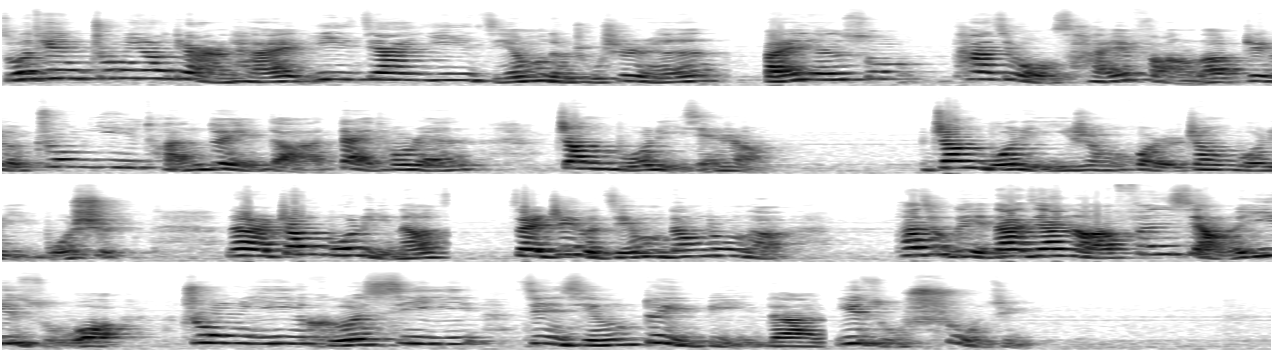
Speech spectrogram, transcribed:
昨天，中央电视台《一加一》节目的主持人白岩松，他就采访了这个中医团队的带头人张伯礼先生，张伯礼医生或者张伯礼博士。那张伯礼呢，在这个节目当中呢，他就给大家呢分享了一组。中医和西医进行对比的一组数据，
